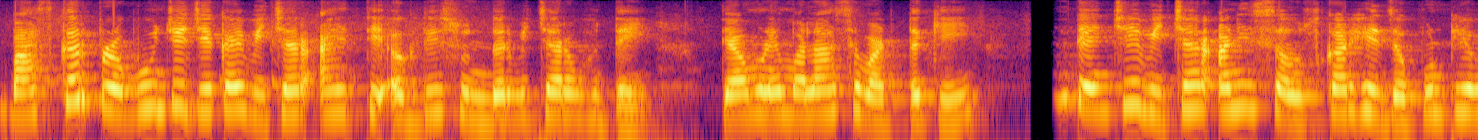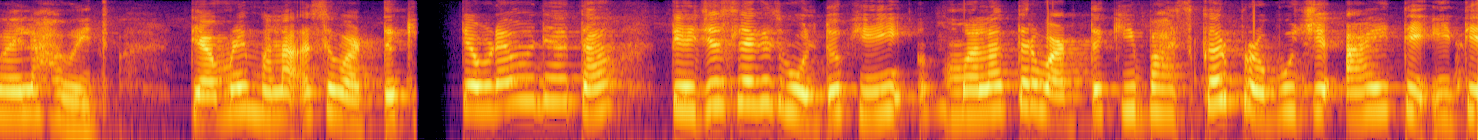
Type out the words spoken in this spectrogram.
भास्कर प्रभूंचे जे काही विचार आहेत ते अगदी सुंदर विचार होते. त्यामुळे मला असं वाटतं की त्यांचे विचार आणि संस्कार हे जपून ठेवायला हवेत. त्यामुळे मला असं वाटतं की तेवढ्यामध्ये आता तेजस लगेच बोलतो की मला तर वाटतं की भास्कर प्रभू जे आहे ते इथे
